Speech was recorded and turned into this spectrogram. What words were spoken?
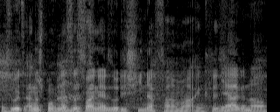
Was du jetzt angesprochen hast, das waren ja so die China-Farmer eigentlich. Ja, genau.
